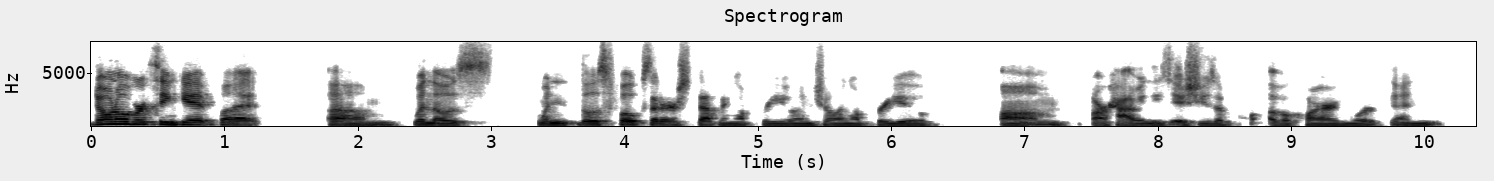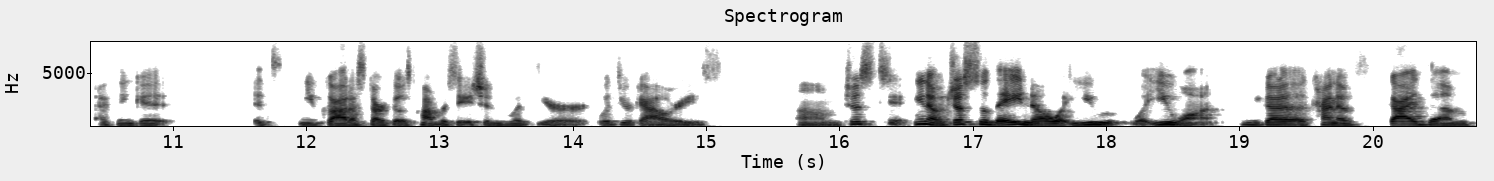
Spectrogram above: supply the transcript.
don't overthink it but um, when those when those folks that are stepping up for you and showing up for you um, are having these issues of, of acquiring work then i think it it's you've got to start those conversations with your with your galleries um, just to, you know just so they know what you what you want you got to kind of guide them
